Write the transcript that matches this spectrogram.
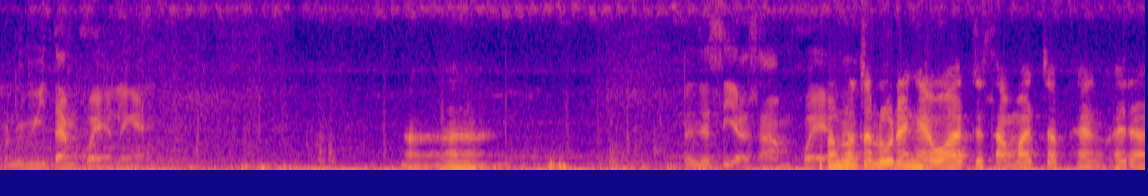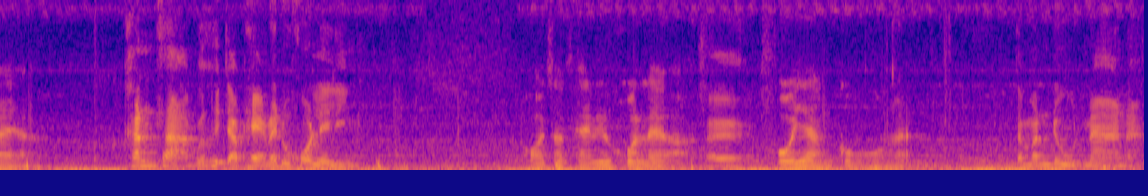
มันไม่มีแต้มแขวนเลยไง อ่าน่าจะเสียสามแขวนแล้วเราจะรู้ได้ไงว่าจะสามารถจับแทงใครได้อะ ขั้นสามก็คือจับแทงได้ทุกคนเลยลิง อ๋อจับแทงทุกคนเลยเหรอเออโหอย่างโกงอะแต่มันดูดนานอะ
